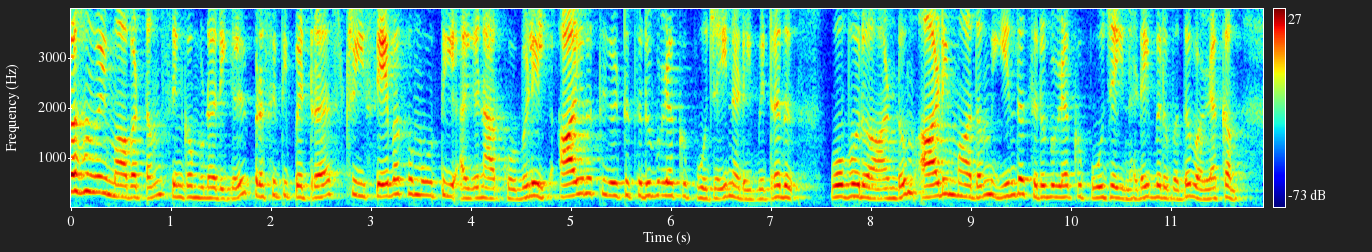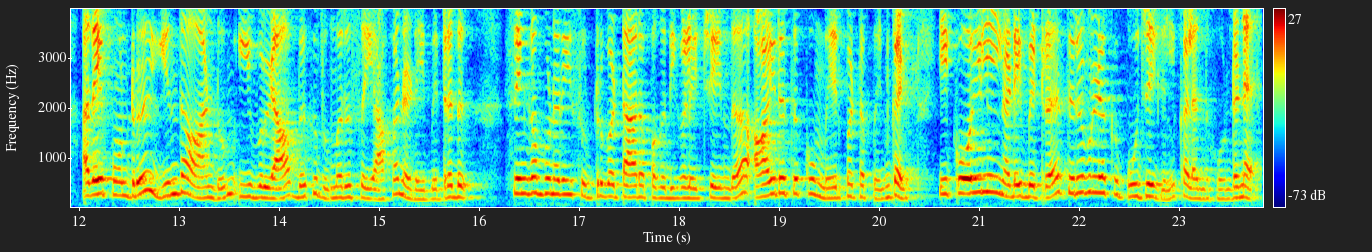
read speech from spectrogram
சிவகங்கை மாவட்டம் சிங்கமுனரியில் பிரசித்தி பெற்ற ஸ்ரீ சேவகமூர்த்தி அய்யனார் கோவிலில் ஆயிரத்தி எட்டு திருவிளக்கு பூஜை நடைபெற்றது. ஒவ்வொரு ஆண்டும் ஆடி மாதம் இந்த திருவிளக்கு பூஜை நடைபெறுவது வழக்கம். அதேபோன்று இந்த ஆண்டும் இவ்விழா வெகு விமரிசையாக நடைபெற்றது. சிங்கம்புணரி சுற்றுவட்டார பகுதிகளைச் சேர்ந்த ஆயிரத்துக்கும் மேற்பட்ட பெண்கள் இக்கோயிலில் நடைபெற்ற திருவிளக்கு பூஜையில் கலந்து கொண்டனர்.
